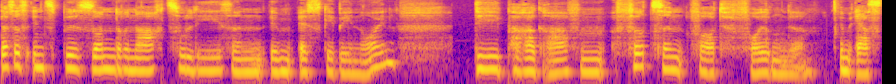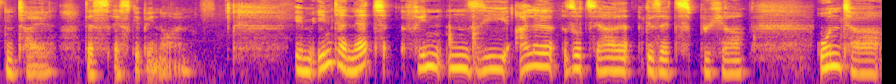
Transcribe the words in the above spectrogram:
Das ist insbesondere nachzulesen im SGB 9, die Paragraphen 14 fortfolgende im ersten Teil des SGB 9. Im Internet finden Sie alle Sozialgesetzbücher unter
